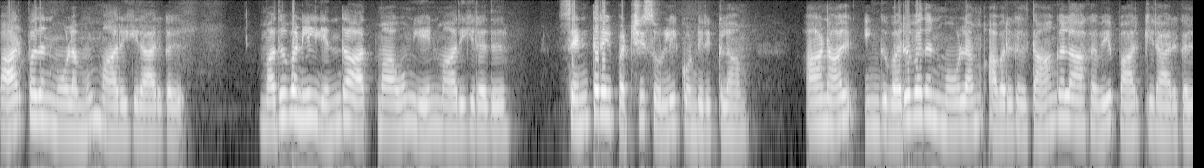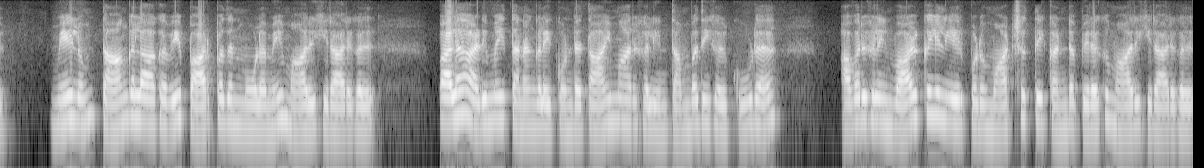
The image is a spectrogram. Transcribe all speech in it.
பார்ப்பதன் மூலமும் மாறுகிறார்கள். மதுவனில் எந்த ஆத்மாவும் ஏன் மாறுகிறது? சென்டரை பற்றி சொல்லிக் கொண்டிருக்கலாம். ஆனால் இங்கு வருவதன் மூலம் அவர்கள் தாங்களாகவே பார்க்கிறார்கள். மேலும் தாங்களாகவே பார்ப்பதன் மூலமே மாறுகிறார்கள். பல அடிமைத்தனங்களை கொண்ட தாய்மார்களின் தம்பதிகள் கூட அவர்களின் வாழ்க்கையில் ஏற்படும் மாற்றத்தை கண்ட பிறகு மாறுகிறார்கள்.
